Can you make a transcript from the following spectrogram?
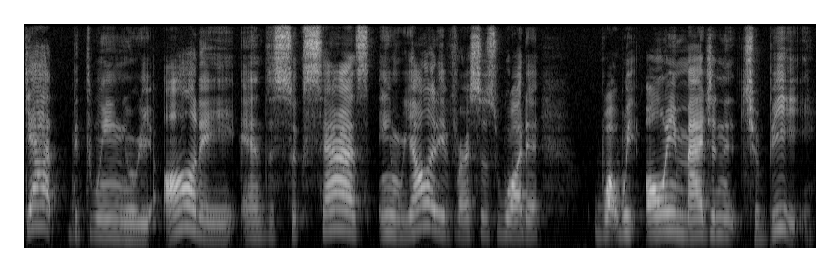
gap between reality and the success in reality versus what it, what we all imagine it to be.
